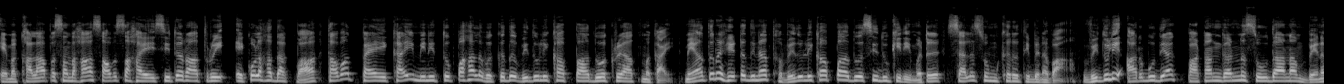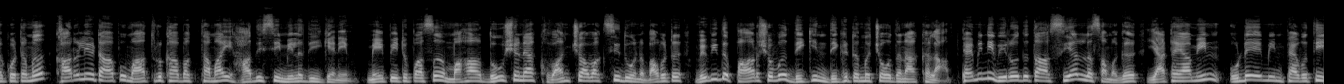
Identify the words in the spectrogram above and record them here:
එම කලාප සඳහා සවස හයේ සිට රාත්‍රී එකොළහ දක්වා තවත් පැය එකයි මිනිත්තු පහළවකද විදුලි කප්පාදුව ක්‍රියාත්මකයි. මේ අතර හෙට දිනත් විදුලි කප්පාදුව සිදු කිරීමට සැලසුම් කර තිබෙනවා. විදුලි අර්බුදයක් පටන් ගන්න සූදානම් වෙනකොටම කරලියට ආපු මාතෘකාවක් තමයි හදිසි මිලදී ගැනීම. මේ පිටුපස මහා දූෂණයක් වංචාවක් සිදුවන බවට විවිධ පාර්ශව දිගින් දිගටම චෝදනා කළා. පැමිණි විරෝධතා සියල්ල සමග යටයමින් උඩයමින් පැවති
